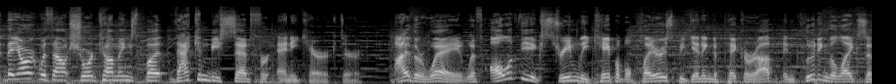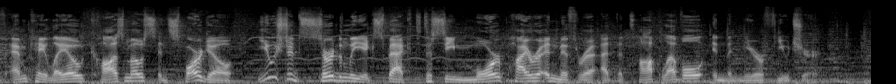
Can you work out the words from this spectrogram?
They aren't without shortcomings, but that can be said for any character. Either way, with all of the extremely capable players beginning to pick her up, including the likes of MKLeo, Cosmos, and Spargo, you should certainly expect to see more Pyra and Mythra at the top level in the near future.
